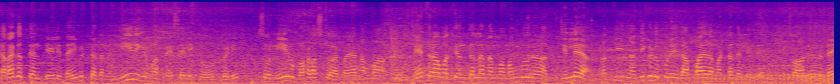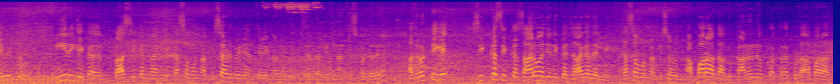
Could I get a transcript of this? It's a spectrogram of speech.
ಕರಗುತ್ತೆ ಅಂತೇಳಿ ದಯವಿಟ್ಟು ಅದನ್ನು ನೀರಿಗೆ ಮಾತ್ರ ಎಸೆಯಲಿಕ್ಕೆ ಹೋಗಬೇಡಿ. ಸೊ ನೀರು ಬಹಳಷ್ಟು ಅಪಾಯ. ನಮ್ಮ ನೇತ್ರಾವತಿ ಅಂತೆಲ್ಲ ನಮ್ಮ ಮಂಗಳೂರಿನ ಜಿಲ್ಲೆಯ ಪ್ರತಿ ನದಿಗಳು ಕೂಡ ಇದು ಅಪಾಯದ ಮಟ್ಟದಲ್ಲಿದೆ. ಸೊ ಅದರಿಂದ ದಯವಿಟ್ಟು ನೀರಿಗೆ ಕ, ಪ್ಲಾಸ್ಟಿಕನ್ನಾಗಲಿ ಕಸವನ್ನು ಬಿಸಾಡಬೇಡಿ ಅಂತೇಳಿ ನಾನು ಜನರಲ್ಲಿ ವಿನಂತಿಸ್ಕೊಳ್ತಾ ಇದ್ದೇನೆ ಅದರೊಟ್ಟಿಗೆ ಸಿಕ್ಕ ಸಿಕ್ಕ ಸಾರ್ವಜನಿಕ ಜಾಗದಲ್ಲಿ ಕಸವನ್ನು ಬಿಸಾಡೋದು ಅಪರಾಧ, ಅದು ಕಾನೂನಿನ ಪ್ರಕಾರ ಕೂಡ ಅಪರಾಧ.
